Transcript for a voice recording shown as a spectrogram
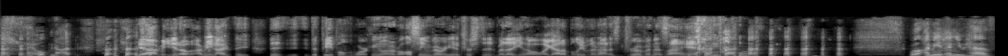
I hope not. yeah, I mean, you know, I mean, I, the, the people working on it all seem very interested, but, uh, you know, I got to believe they're not as driven as I am. Well, I mean, and you have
